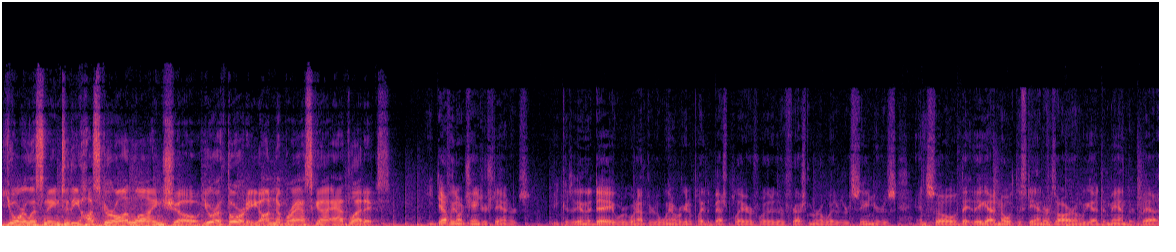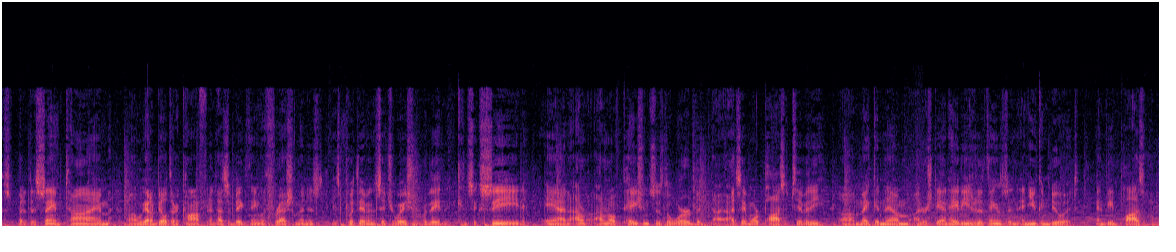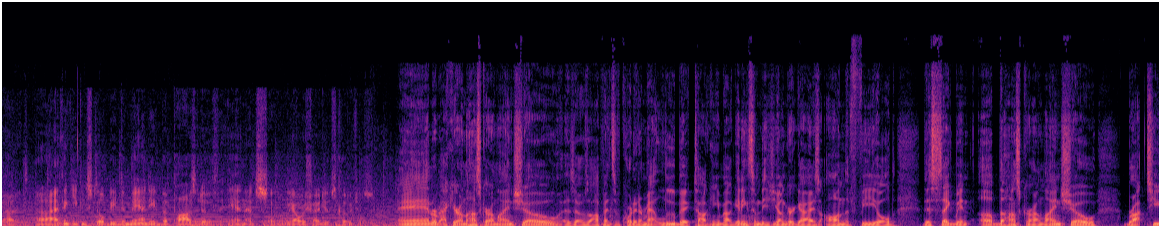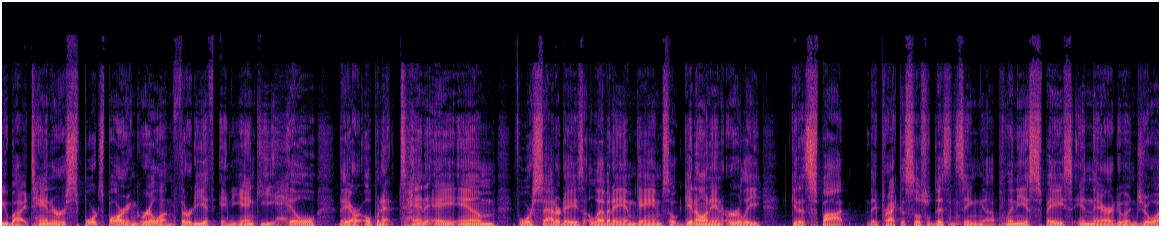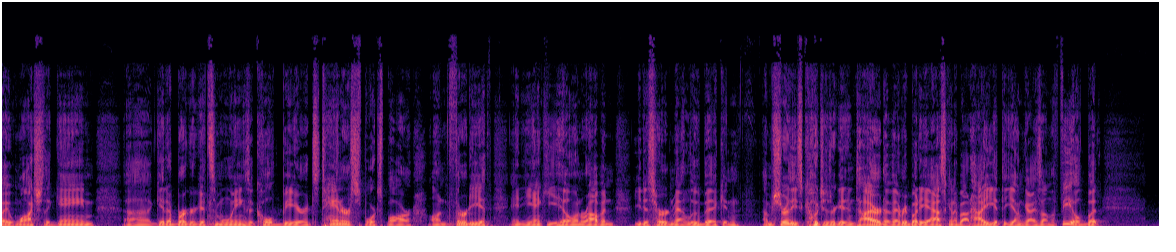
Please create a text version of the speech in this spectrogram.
You're listening to the Husker Online Show, your authority on Nebraska athletics. you definitely don't change your standards. Because at the end of the day, we're going out there to win. We're going to play the best players, whether they're freshmen or whether they're seniors. And so they, they got to know what the standards are, and we got to demand their best. But at the same time, uh, we got to build their confidence. That's a big thing with freshmen is is put them in situations where they can succeed. And I don't I don't know if patience is the word, but I'd say more positivity, uh, making them understand, hey, these are the things, and, and you can do it, and being positive about it. Uh, I think you can still be demanding but positive, and that's what we always try to do as coaches. And we're back here on the Husker Online show as that was offensive coordinator Matt Lubick talking about getting some of these younger guys on the field. This segment of the Husker Online show brought to you by Tanner's Sports Bar and Grill on 30th and Yankee Hill. They are open at 10 a.m. for Saturday's 11 a.m. game. So get on in early, get a spot. They practice social distancing, uh, plenty of space in there to enjoy, watch the game. Uh, get a burger, get some wings, a cold beer. It's Tanner's Sports Bar on 30th and Yankee Hill. And Robin, you just heard Matt Lubick, and I'm sure these coaches are getting tired of everybody asking about how you get the young guys on the field, but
